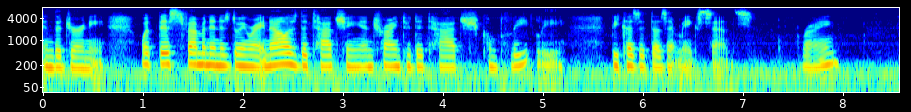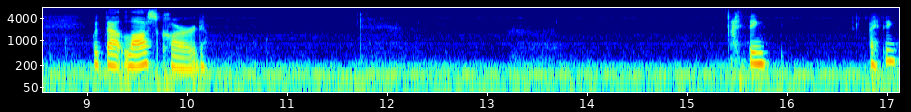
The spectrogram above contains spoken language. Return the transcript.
in the journey. What this feminine is doing right now is detaching and trying to detach completely because it doesn't make sense, right? With that lost card, think I think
